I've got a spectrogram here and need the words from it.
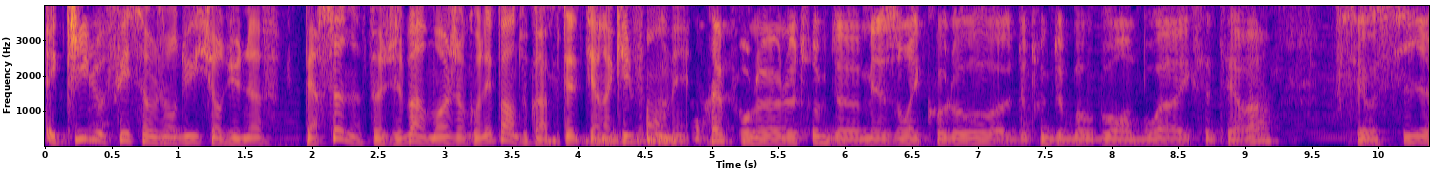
Et qui le fait ça aujourd'hui sur du neuf? Personne. Enfin, je sais pas, moi j'en connais pas en tout cas. Peut-être qu'il y en a qui le font, mais Après, pour le, truc de maison écolo, de trucs de bobo en bois, etc., c'est aussi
